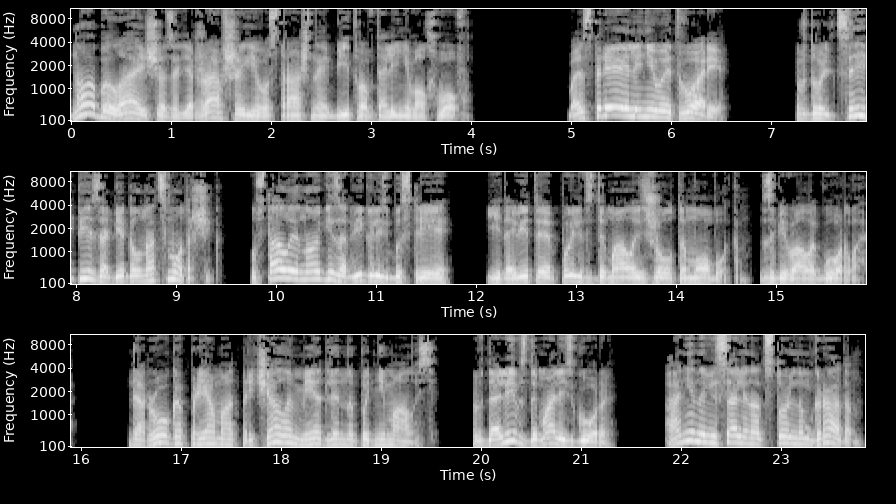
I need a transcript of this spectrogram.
Но была еще задержавшая его страшная битва в долине волхвов. «Быстрее, ленивые твари!» Вдоль цепи забегал надсмотрщик. Усталые ноги задвигались быстрее, Ядовитая пыль вздымалась желтым облаком, забивала горло. Дорога прямо от причала медленно поднималась. Вдали вздымались горы. Они нависали над стольным градом,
